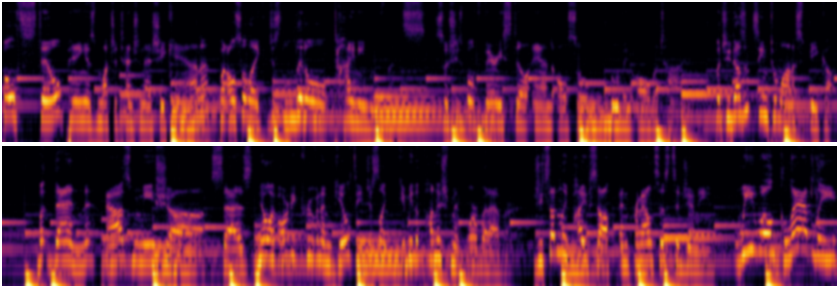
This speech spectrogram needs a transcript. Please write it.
both still paying as much attention as she can, but also like just little tiny movements. So she's both very still and also moving all the time. But she doesn't seem to want to speak up. But then, as Misha says, No, I've already proven I'm guilty, just like give me the punishment or whatever. She suddenly pipes up and pronounces to Jimmy, We will gladly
